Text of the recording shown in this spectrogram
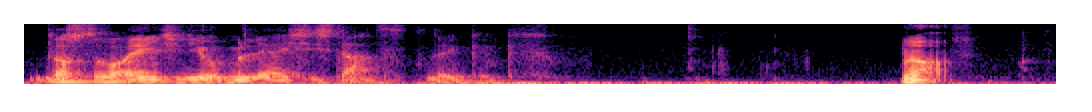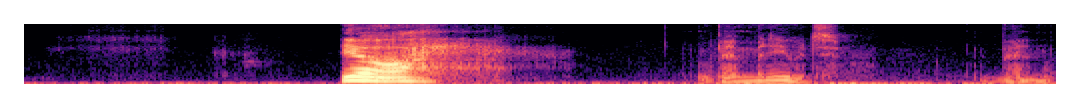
dat is er wel eentje die op mijn lijstje staat, denk ik. Ja. Ja. Ik ben benieuwd. Ik ben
